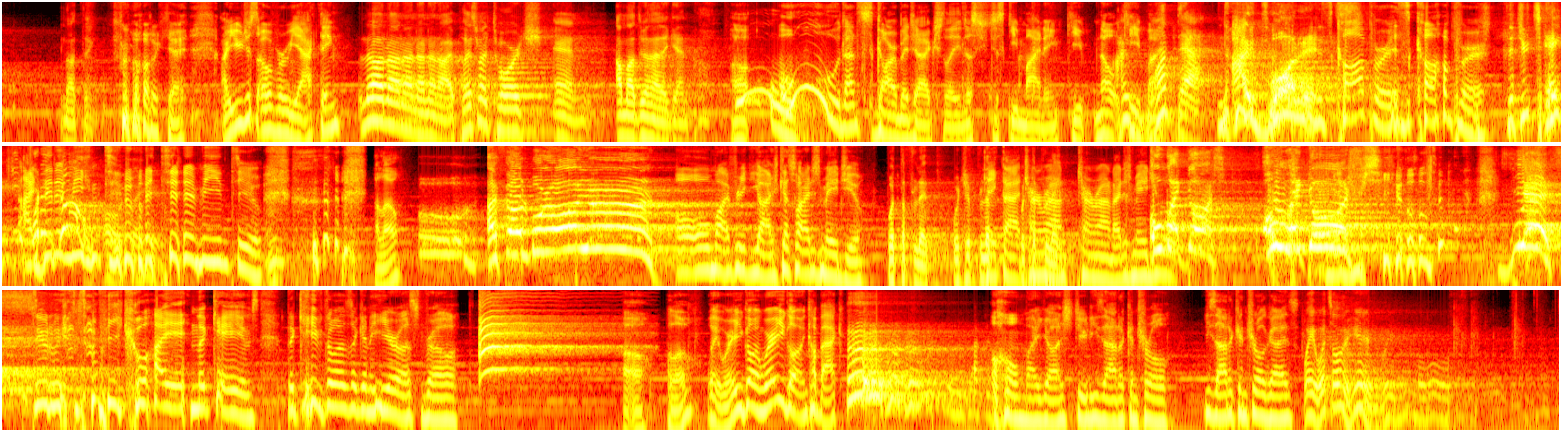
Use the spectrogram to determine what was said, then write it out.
Nothing. okay. Are you just overreacting? No, no, no, no, no, no. I placed my torch and I'm not doing that again. Uh, oh, ooh, that's garbage. Actually, just just keep mining. Keep no, I keep mining. want that. I want it. It's copper. It's copper. Did you take it? I Where'd it didn't go? mean Oh, to. thank I didn't mean to. Hello? I found more iron! Oh my freaking gosh! Guess what? I just made you. What the flip? What'd you flip? Take that. What Turn the flip? around. Turn around. I just made oh you. Oh my gosh! Oh my gosh! shield. Yes! Dude, we have to be quiet in the caves. The cave dwellers are gonna hear us, bro. Uh oh. Hello? Wait, where are you going? Where are you going? Come back. oh my gosh, dude, he's out of control. He's out of control, guys. Wait, what's over here? Wait.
